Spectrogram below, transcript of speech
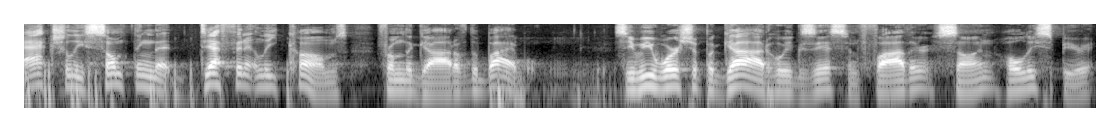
actually something that definitely comes from the God of the Bible. See, we worship a God who exists in Father, Son, Holy Spirit,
